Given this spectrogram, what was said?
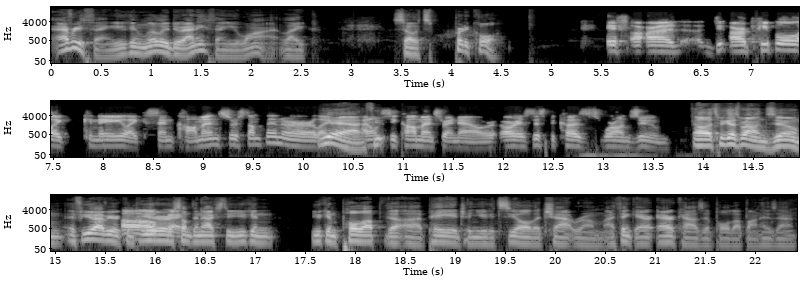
everything. You can literally do anything you want. Like, so it's pretty cool. If uh, do, are people like, can they like send comments or something, or like, Yeah, I don't you- see comments right now, or, or is this because we're on Zoom? Oh, it's because we're on Zoom. If you have your Oh, computer or something next to you, you can you can pull up the uh, page and you can see all the chat room. I think Eric, Eric has it pulled up on his end.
